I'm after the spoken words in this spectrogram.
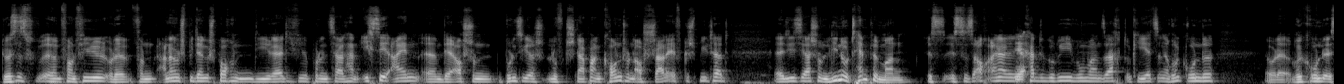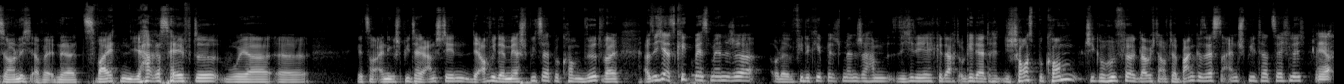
du hast jetzt äh, von viel oder von anderen Spielern gesprochen, die relativ viel Potenzial haben. Ich sehe einen, ähm, der auch schon Bundesliga-Luft schnappern konnte und auch Startelf gespielt hat, äh, dieses Jahr schon Lino Tempelmann. Ist, ist es auch einer der Ja. Kategorie, wo man sagt, okay, jetzt in der Rückrunde, oder Rückrunde ist ja noch nicht, aber in der zweiten Jahreshälfte, wo ja äh, jetzt noch einige Spieltage anstehen, der auch wieder mehr Spielzeit bekommen wird, weil, also ich als Kickbase-Manager oder viele Kickbase-Manager haben sicherlich gedacht, okay, der hat die Chance bekommen. Chico Höfler, glaube ich, noch auf der Bank gesessen, ein Spiel tatsächlich. Ja.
